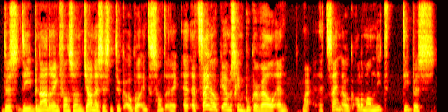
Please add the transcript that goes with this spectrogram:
Dus die benadering van zo'n Giannis is natuurlijk ook wel interessant. En het het zijn ook, ja, misschien Boeker wel. En, maar het zijn ook allemaal niet types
